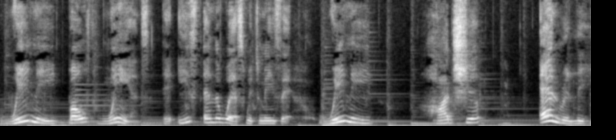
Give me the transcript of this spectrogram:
We need both winds, the east and the west, which means that we need hardship, and relief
